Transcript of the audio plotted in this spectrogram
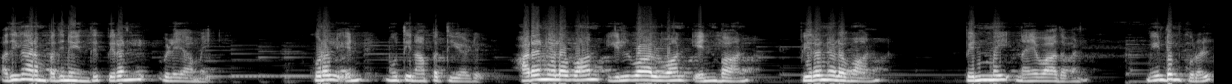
அதிகாரம் பதினைந்து பிறன் விளையாமை. குரல் எண் நூத்தி நாற்பத்தி ஏழு. அறநிலவான் இல்வாழ்வான் என்பான் பிறநிலவான் பெண்மை நயவாதவன். மீண்டும் குரல்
